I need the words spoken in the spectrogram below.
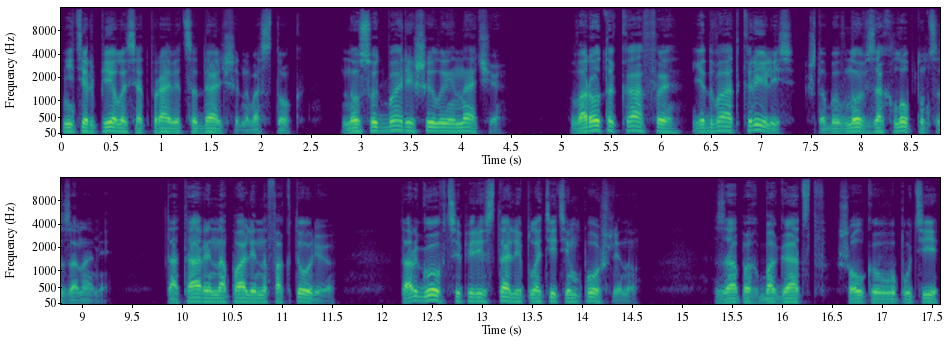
не терпелось отправиться дальше, на восток. Но судьба решила иначе. Ворота кафе едва открылись, чтобы вновь захлопнуться за нами. Татары напали на факторию. Торговцы перестали платить им пошлину. Запах богатств шелкового пути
